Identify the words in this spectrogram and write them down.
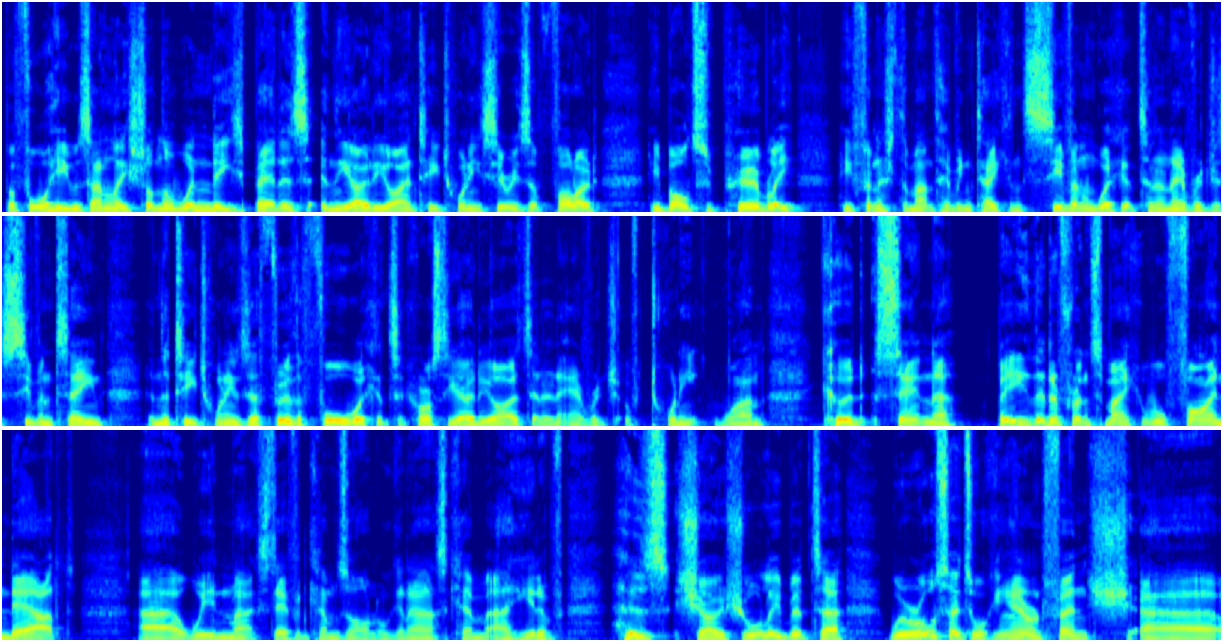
before he was unleashed on the Windies batters in the ODI and T20 series that followed. He bowled superbly. He finished the month having taken seven wickets at an average of 17 in the T20s, a further four wickets across the ODIs at an average of 21. Could Santner be the difference maker? We'll find out uh, when Mark Stafford comes on. We're going to ask him ahead of his show shortly. But uh, we were also talking, Aaron Finch, uh,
